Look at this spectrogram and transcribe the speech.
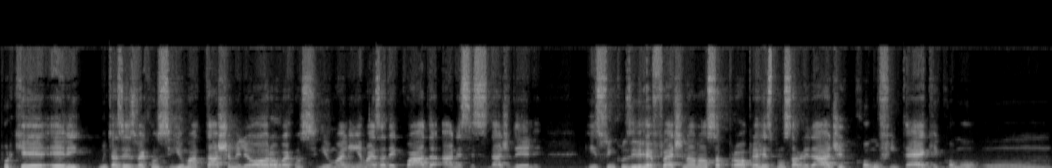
porque ele muitas vezes vai conseguir uma taxa melhor ou vai conseguir uma linha mais adequada à necessidade dele. Isso, inclusive, reflete na nossa própria responsabilidade como fintech, como um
